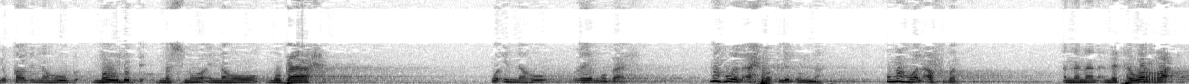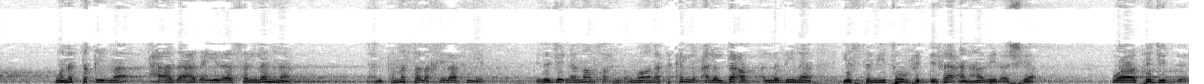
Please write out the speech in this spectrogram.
يقال إنه مولد مسنوع إنه مباح وإنه غير مباح؟ ما هو الأحوط للأمة؟ وما هو الأفضل؟ أننا نتورع ونتقي ما هذا هذا إذا سلمنا. يعني كمسألة خلافية. إذا جئنا ننصح الأمة ونتكلم على البعض الذين يستميتون في الدفاع عن هذه الأشياء. وتجد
